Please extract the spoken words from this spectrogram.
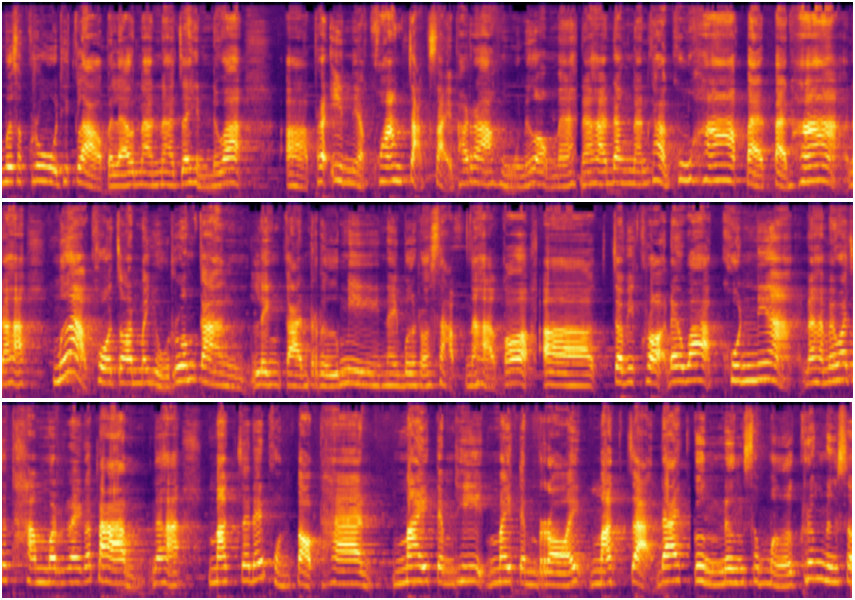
เมื่อสักครู่ที่กล่าวไปแล้วนั้นนะจะเห็นได้ว่าอ่า พระอินเนี่ยคว้างจักรใส่พระราหูนึกออกไหมนะคะดังนั้นค่ะคู่ 5885นะคะเมื่อโคจรมาอยู่ร่วมกันเล็งกันหรือมีในเบอร์โทรศัพท์นะคะก็จะวิเคราะห์ได้ว่าคุณเนี่ยนะคะไม่ว่าจะทำอะไรก็ตามนะคะมักจะได้ผลตอบแทน ไม่เต็มที่ไม่เต็มร้อย มักจะได้กึ่งหนึ่งเสมอ ครึ่งหนึ่งเส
